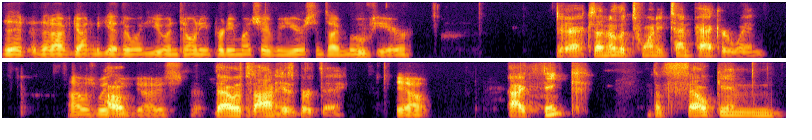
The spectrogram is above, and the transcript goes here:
that that I've gotten together with you and Tony pretty much every year since I moved here. Yeah, because I know the 2010 Packer win I was with How- you guys. that was on his birthday. Yeah, I think the Falcon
